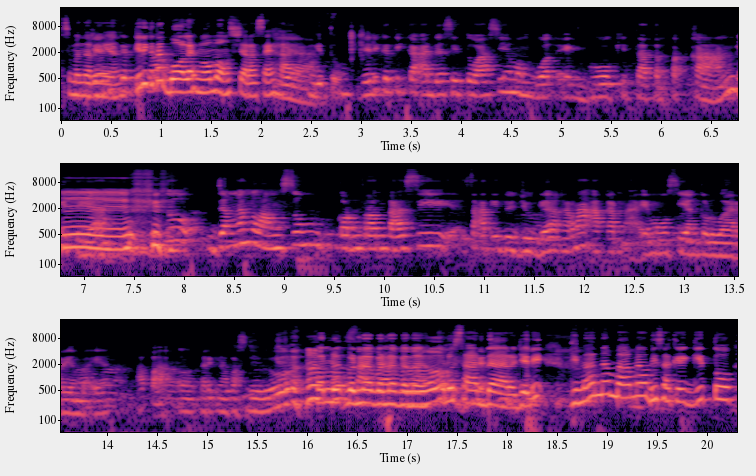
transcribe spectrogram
sebenarnya. Jadi Jadi, kita boleh ngomong secara sehat Iya. gitu. Jadi ketika ada situasi yang membuat ego kita tertekan gitu ya, Hmm. itu jangan langsung konfrontasi saat itu juga karena akan emosi yang keluar ya Mbak ya. Apa? Eh, tarik nafas dulu. perlu benar-benar benar perlu sadar. Jadi gimana mbak Mel bisa kayak gitu?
